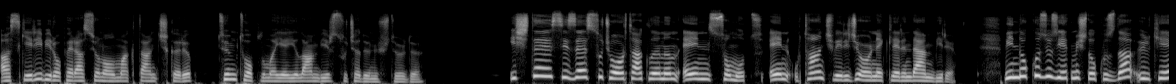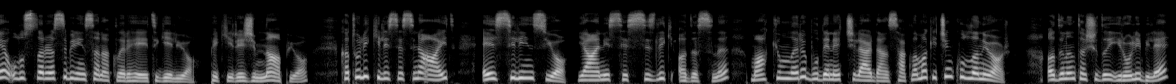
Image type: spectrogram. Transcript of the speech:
askeri bir operasyon olmaktan çıkarıp tüm topluma yayılan bir suça dönüştürdü. İşte size suç ortaklığının en somut, en utanç verici örneklerinden biri. 1979'da ülkeye uluslararası bir insan hakları heyeti geliyor. Peki rejim ne yapıyor? Katolik kilisesine ait El Silencio yani sessizlik adasını mahkumları bu denetçilerden saklamak için kullanıyor. Adının taşıdığı iroli bile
